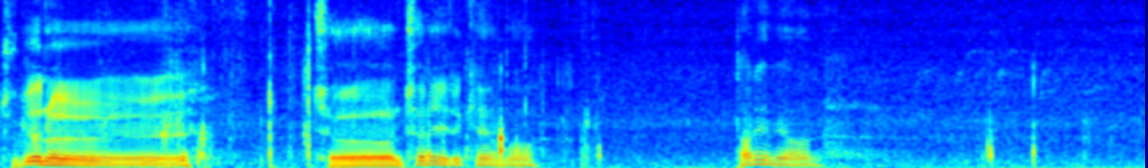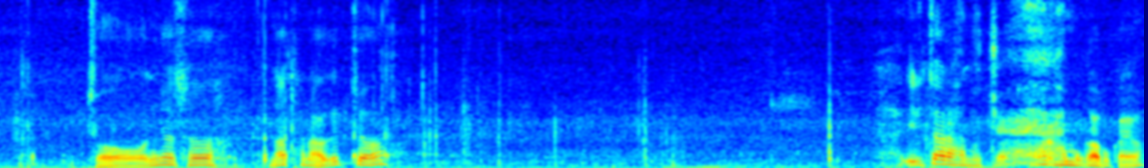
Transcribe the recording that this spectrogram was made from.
주변을 천천히 이렇게 뭐 다니면 좋은 녀석 나타나겠죠? 일자로 한번 쭉 한번 가볼까요?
